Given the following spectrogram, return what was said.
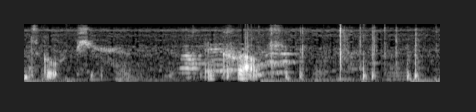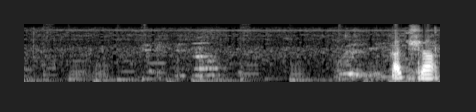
Let's go up here. And crouch. Got shot.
